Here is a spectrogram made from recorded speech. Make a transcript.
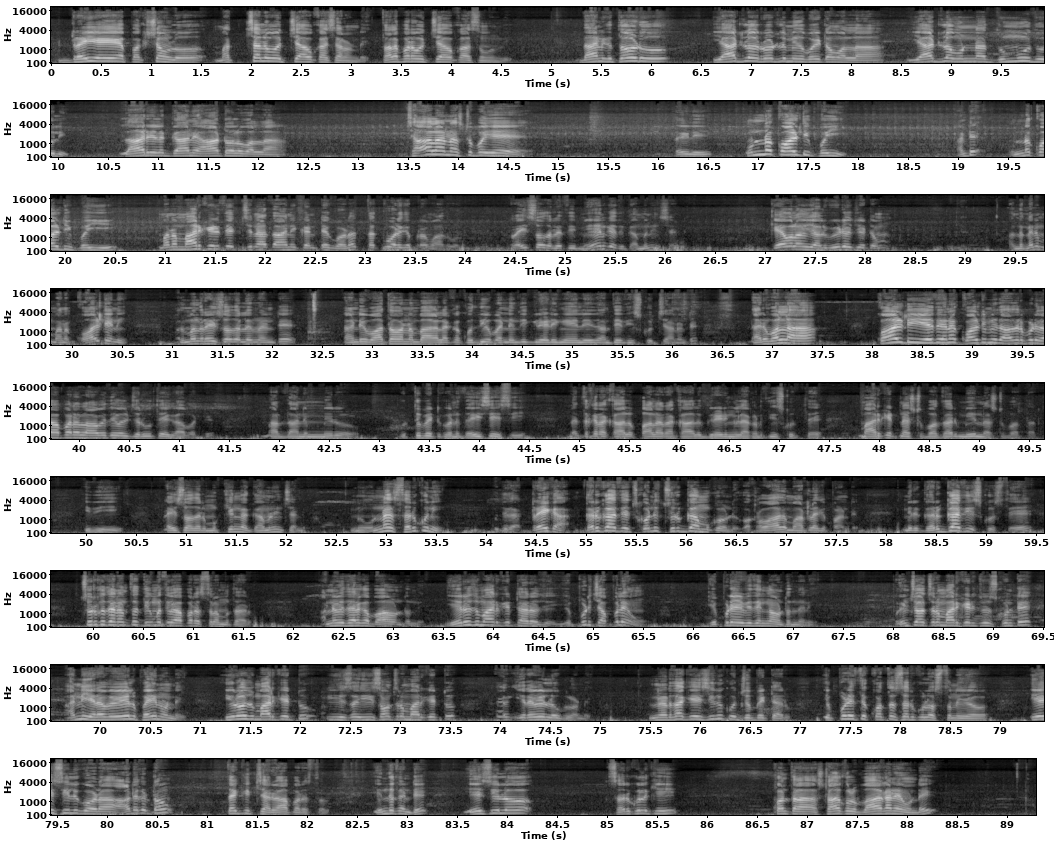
డ్రై అయ్యే పక్షంలో మచ్చలు వచ్చే అవకాశాలు ఉన్నాయి. తలపర వచ్చే అవకాశం ఉంది. దానికి తోడు యార్డ్లో రోడ్ల మీద పోయటం వల్ల యార్డ్లో ఉన్న దుమ్ము ధూళి లారీలకు కానీ ఆటోల వల్ల చాలా నష్టపోయే తగిలి ఉన్న క్వాలిటీ పొయ్యి అంటే ఉన్న క్వాలిటీ పొయ్యి మన మార్కెట్ తెచ్చిన దానికంటే కూడా తక్కువ అడిగే ప్రమాదం ఉంది. రైస్ సోదరులు అయితే మెయిన్గా ఇది గమనించండి. కేవలం ఇవాళ వీడియో చేయటం అందుకని మన క్వాలిటీని కొంతమంది రైస్ సోదరులు ఏంటంటే అంటే వాతావరణం బాగాలేక కొద్దిగా పండింది గ్రేడింగ్ ఏం లేదు అంతే తీసుకొచ్చానంటే దానివల్ల క్వాలిటీ ఏదైనా క్వాలిటీ మీద ఆధారపడి వ్యాపార లావాదేవీలు జరుగుతాయి కాబట్టి మరి దాన్ని మీరు గుర్తుపెట్టుకొని దయచేసి మెత్తక రకాలు పాల రకాలు గ్రేడింగ్ లేకుండా తీసుకొస్తే మార్కెట్ నష్టపోతారు మీరు నష్టపోతారు. ఇది రైస్ సోదరు ముఖ్యంగా గమనించండి. మేము ఉన్న సరుకుని కొద్దిగా డ్రైగా గరుగ్గా తెచ్చుకొని చురుగ్గా అమ్ముకోండి. ఒక వాద మాటలో చెప్పండి మీరు గరుగ్గా తీసుకొస్తే చురుకుదనంతో దిగుమతి వ్యాపారస్తులు అమ్ముతారు. అన్న విధాలుగా బాగుంటుంది. ఏ రోజు మార్కెట్ ఆ రోజు ఎప్పుడు చెప్పలేము. ఎప్పుడు ఏ విధంగా ఉంటుందని. పోయిన సంవత్సరం మార్కెట్ చూసుకుంటే అన్ని ఇరవై వేలు పైన ఉన్నాయి. ఈరోజు మార్కెట్ ఈ ఈ సంవత్సరం మార్కెట్ ఇరవై లోపల ఉన్నాయి. నిడదాక ఏసీలు కొంచెం పెట్టారు. ఎప్పుడైతే కొత్త సరుకులు వస్తున్నాయో ఏసీలు కూడా అడగటం తగ్గించారు వ్యాపారస్తులు. ఎందుకంటే ఏసీలో సరుకులకి కొంత స్టాకులు బాగానే ఉన్నాయి.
